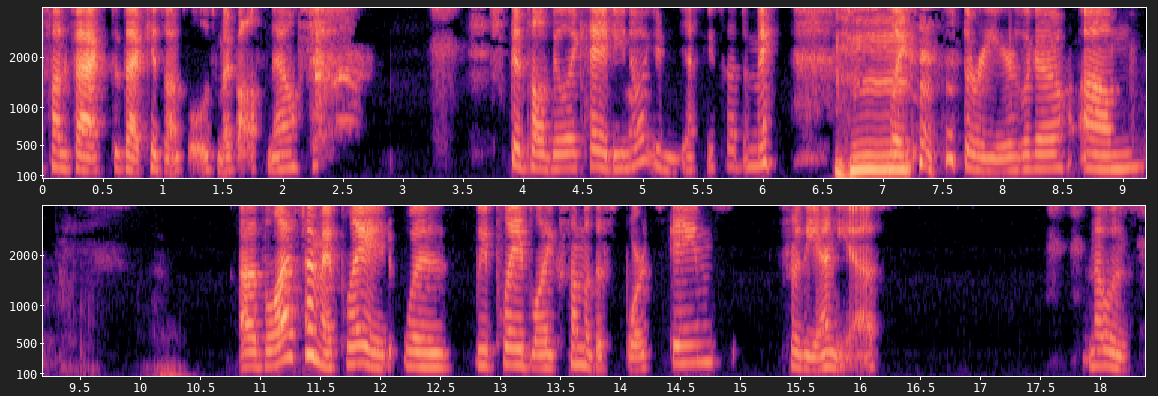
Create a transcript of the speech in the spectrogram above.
Fun fact: that kid's uncle is my boss now. So just gonna tell him, be like, "Hey, do you know what your nephew said to me?" like three years ago. Um, uh, the last time I played was we played like some of the sports games for the NES. And that was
